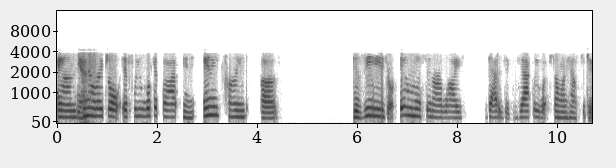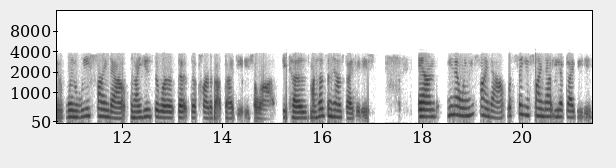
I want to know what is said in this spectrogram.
And Yes. you know, Rachel, if we look at that in any kind of disease or illness in our life, that is exactly what someone has to do. When we find out, and I use the word the, the part about diabetes a lot because my husband has diabetes. And you know, when you find out, let's say you find out you have diabetes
